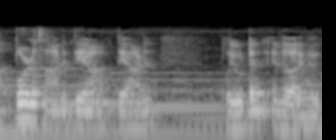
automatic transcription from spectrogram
അപ്പോഴുള്ള സാന്നിധ്യത്തെയാണ് പൊല്യൂട്ടൻ എന്ന് പറയുന്നത്.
